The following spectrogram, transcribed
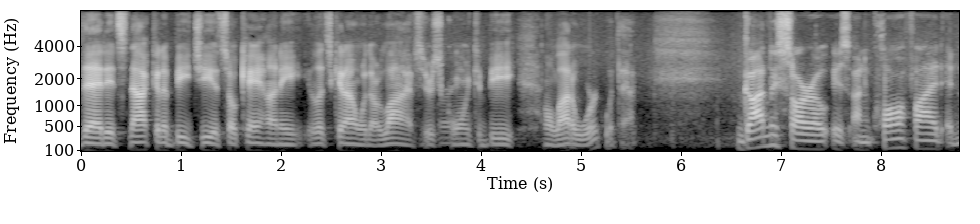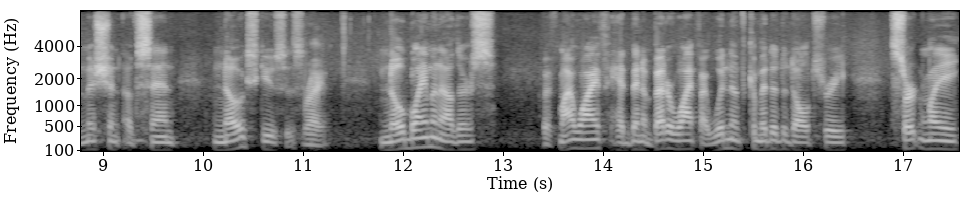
that it's not going to be, gee, it's okay, honey, let's get on with our lives. There's going to be a lot of work with that. Godly sorrow is unqualified admission of sin, no excuses, Right. no blaming others. If my wife had been a better wife, I wouldn't have committed adultery. Certainly,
